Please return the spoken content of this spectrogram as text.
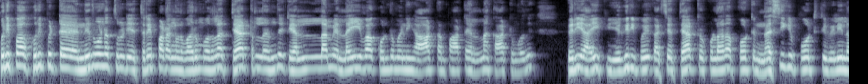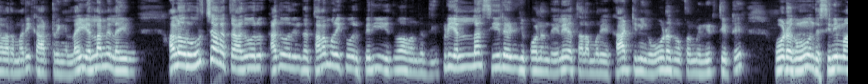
குறிப்பாக குறிப்பிட்ட நிறுவனத்தினுடைய திரைப்படங்கள் வரும்போதெல்லாம் தேட்டரில் இருந்து எல்லாமே லைவாக கொண்டு போய் நீங்கள் ஆட்டம் பாட்டம் எல்லாம் காட்டும்போது பெரிய ஐபி எகிரி போய் கடைசியாக தேட்டருக்குள்ளார போட்டு நசுக்கி போட்டுட்டு வெளியில் வர மாதிரி காட்டுறீங்க. லைவ் எல்லாமே லைவ் அதில் ஒரு உற்சாகத்தை அது ஒரு அது ஒரு இந்த தலைமுறைக்கு ஒரு பெரிய இதுவாக வந்தது இப்படி எல்லாம் சீரழிஞ்சு போன இந்த இளைய தலைமுறையை காட்டி நீங்கள் ஊடகம் கொண்டு போய் நிறுத்திட்டு ஊடகமும் இந்த சினிமா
